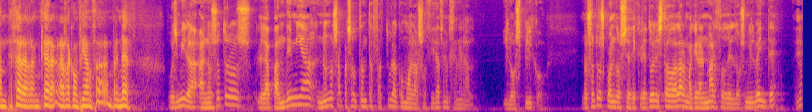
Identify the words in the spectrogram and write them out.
empezar a arrancar, a ganar la confianza, a emprender? Pues mira, a nosotros la pandemia no nos ha pasado tanta factura como a la sociedad en general. Y lo explico. Nosotros cuando se decretó el estado de alarma, que era en marzo del 2020, ¿eh?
